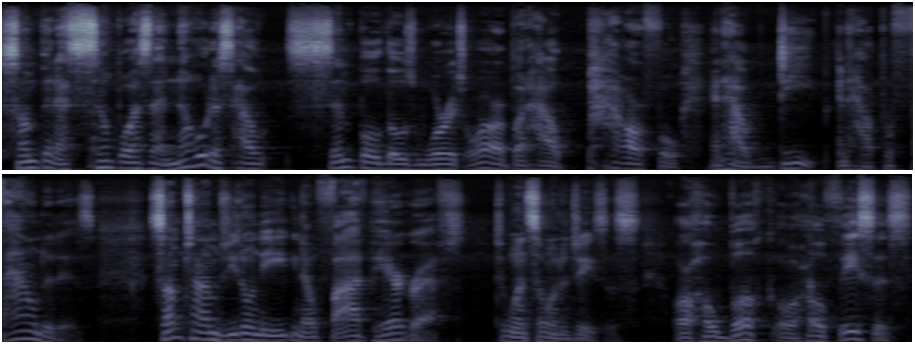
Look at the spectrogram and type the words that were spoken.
something as simple as that. Notice how simple those words are, but how powerful and how deep and how profound it is. Sometimes you don't need, you know, five paragraphs to win someone to Jesus or a whole book or a whole thesis.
